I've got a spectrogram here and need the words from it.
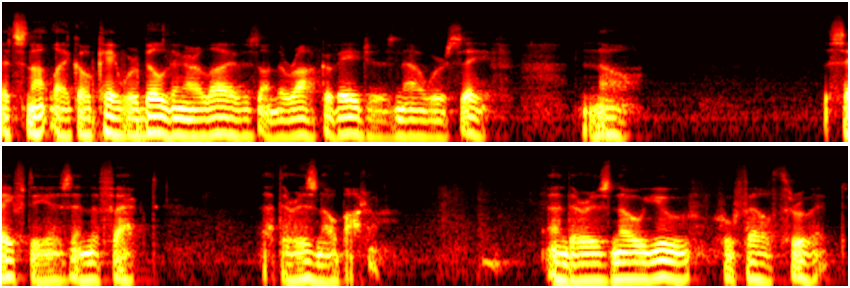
It's not like, okay, we're building our lives on the rock of ages, now we're safe. No. The safety is in the fact that there is no bottom. and there is no you who fell through it.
